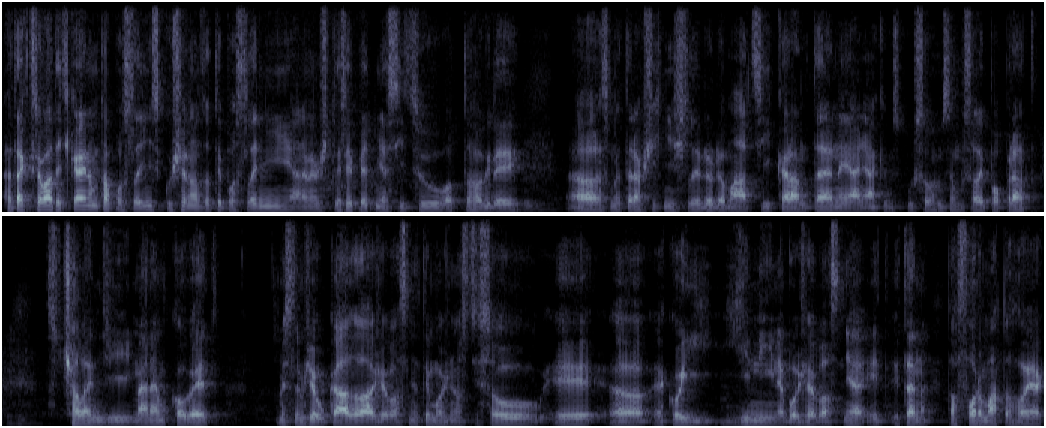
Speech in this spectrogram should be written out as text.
A tak třeba teďka jenom ta poslední zkušenost za ty poslední, já nevím, 4-5 měsíců od toho, kdy uh, jsme teda všichni šli do domácí karantény a nějakým způsobem se museli poprat s challenge jménem COVID, myslím, že ukázala, že vlastně ty možnosti jsou i uh, jako jiný, nebo že vlastně i, i ten, ta forma toho, jak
